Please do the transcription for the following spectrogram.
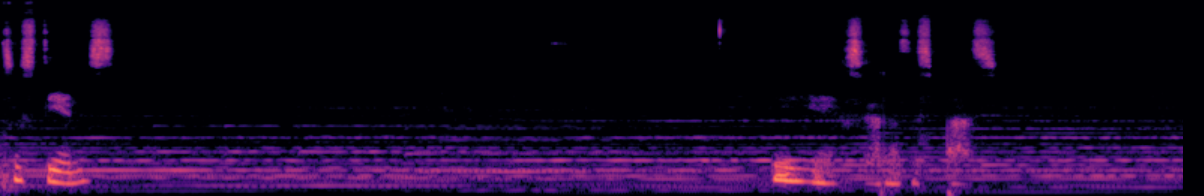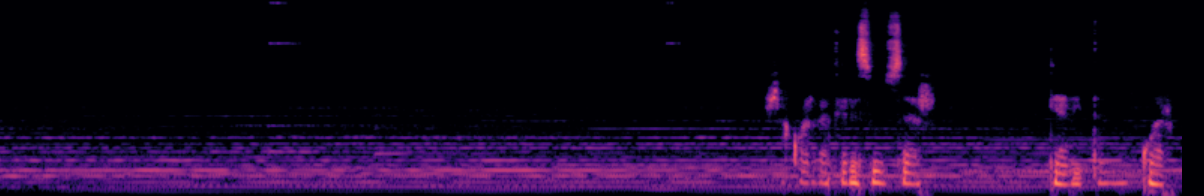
Sostienes. Y exhalas despacio. Recuerda que eres un ser que habita en un cuerpo.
